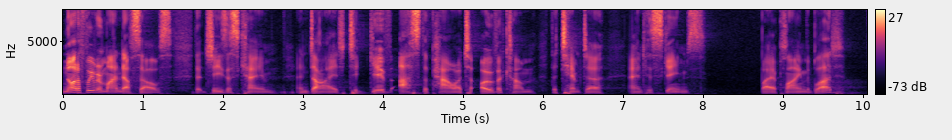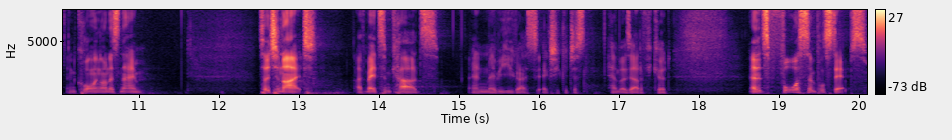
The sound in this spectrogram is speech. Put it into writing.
Not if we remind ourselves that Jesus came and died to give us the power to overcome the tempter and his schemes by applying the blood and calling on his name. So, tonight, I've made some cards, and maybe you guys actually could just hand those out if you could. And it's four simple steps.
